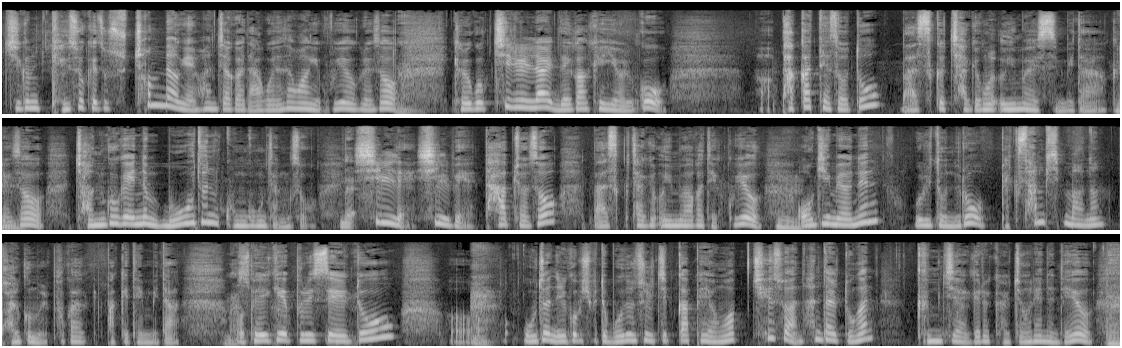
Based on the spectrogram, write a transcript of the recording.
지금 계속해서 수천 명의 환자가 나오고 있는 상황이고요. 그래서 네. 결국 7일 날 내각회의 열고 어, 바깥에서도 마스크 착용을 의무했습니다. 그래서 전국에 있는 모든 공공장소, 음. 네. 실내, 실외 다 합쳐서 마스크 착용 의무화가 됐고요. 음. 어기면은 우리 돈으로 130만 원 벌금을 부과받게 됩니다. 어, 맞습니다. 벨기에 브뤼셀도 어, 오전 7시부터 모든 술집 카페 영업 최소한 한 달 동안 금지하기로 결정을 했는데요. 네.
